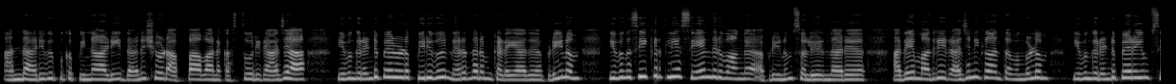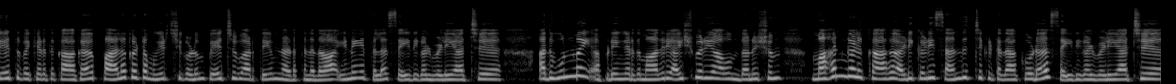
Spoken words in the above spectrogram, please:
அந்த அறிவிப்புக்கு பின்னாடி தனுஷோட அப்பாவான கஸ்தூரி ராஜா, இவங்க ரெண்டு பேரோட பிரிவு நிரந்தரம் கிடையாது அப்படின்னும், இவங்க சீக்கிரத்திலேயே சேர்ந்துருவாங்க அப்படின்னும் சொல்லியிருந்தாரு. அதே மாதிரி ரஜினிகாந்த் அவங்களும் இவங்க ரெண்டு பேரையும் சேர்த்து வைக்கிறதுக்காக பல கட்ட முயற்சிகளும், பேச்சுவார்த்தையும் நடத்தினதா இணையத்துல செய்திகள் வெளியாச்சு. அது உண்மை அப்படிங்கிறது மாதிரி ஐஸ்வர்யாவும், தனுஷும் மகன்களுக்காக அடிக்கடி சந்திச்சுக்கிட்டதா கூட செய்திகள் வெளியாச்சு.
